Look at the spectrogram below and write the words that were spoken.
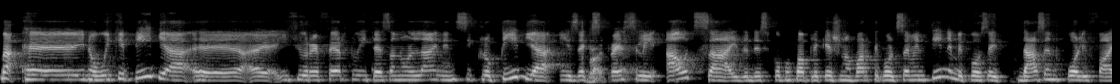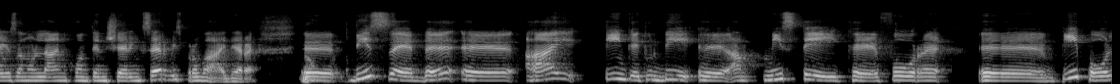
But uh, you know, Wikipedia, uh, if you refer to it as an online encyclopedia, is expressly right. outside the scope of application of Article 17 because it doesn't qualify as an online content sharing service provider. No. Uh, this said, uh, I think it will be uh, a mistake uh, for uh, people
